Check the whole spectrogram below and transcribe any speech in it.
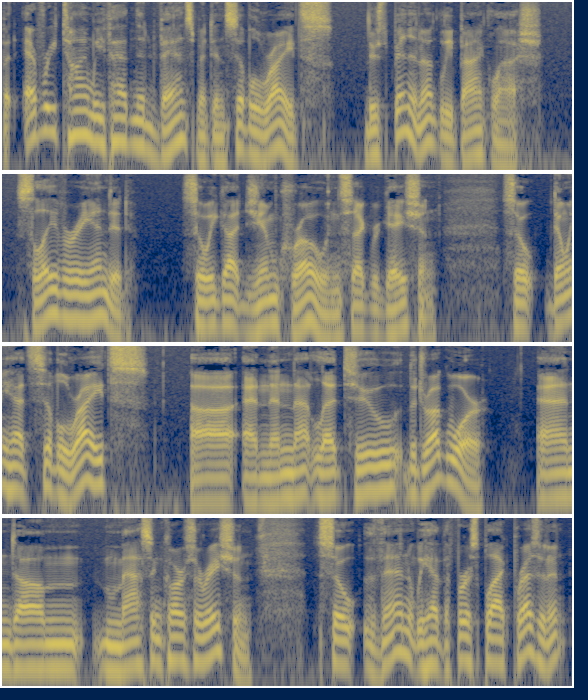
But every time we've had an advancement in civil rights, there's been an ugly backlash. Slavery ended. So we got Jim Crow and segregation. So then we had civil rights, uh, and then that led to the drug war and um, mass incarceration. So then we had the first black president,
